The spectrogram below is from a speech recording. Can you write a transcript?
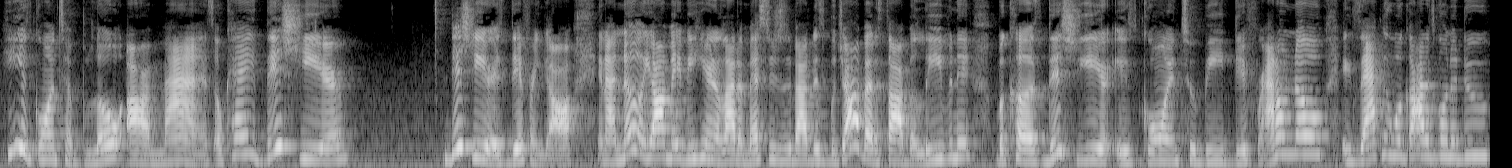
He is going to blow our minds, okay? This year, this year is different, y'all. And I know y'all may be hearing a lot of messages about this, but y'all better start believing it because this year is going to be different. I don't know exactly what God is going to do,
